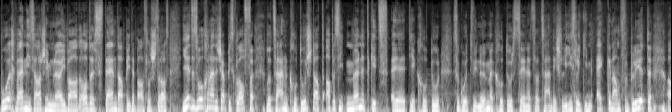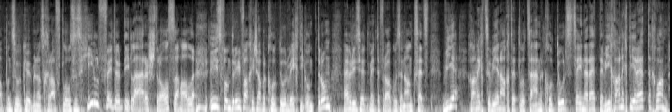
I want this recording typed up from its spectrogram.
Buchvernissage im Neubad oder Stand-up in der Baselstrasse. Jedes Wochenende ist etwas gelaufen. Luzerner Kulturstadt. Aber seit Monaten gibt's äh, die Kultur so gut wie nicht mehr. Die Kulturszene zu Luzern ist leislich im Ecken am Verblüten. Ab und zu hört man als kraftloses Hilfe durch die leeren Strassenhallen. Uns vom Dreifach ist aber Kultur wichtig und darum haben wir uns heute mit der Frage auseinandergesetzt, wie kann ich zu Weihnachten die Luzerner Kulturszene retten? Wie kann ich die retten, Quan?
